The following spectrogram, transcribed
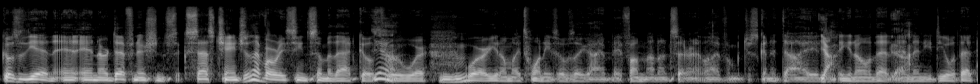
goes to the end, and, and our definition of success changes. I've already seen some of that go Yeah. through, where Mm-hmm. where you know, my twenties, I was like, I, if I'm not on Saturday Night Live, I'm just going to die. And, Yeah. you know that, Yeah. and then you deal with that.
